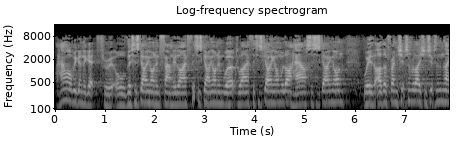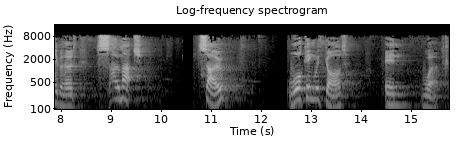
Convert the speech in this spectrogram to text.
how are we going to get through it all? This is going on in family life. This is going on in work life. This is going on with our house. This is going on with other friendships and relationships in the neighborhood. So much. So, walking with God in work.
